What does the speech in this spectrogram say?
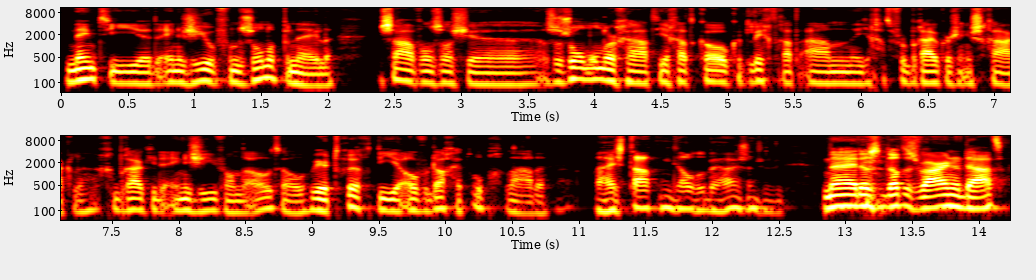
neemt hij de energie op van de zonnepanelen. En s'avonds als, je, als de zon ondergaat, je gaat koken, het licht gaat aan, je gaat verbruikers inschakelen, gebruik je de energie van de auto weer terug die je overdag hebt opgeladen. Maar hij staat niet altijd bij huis natuurlijk. Nee, dat is, dat is waar inderdaad.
